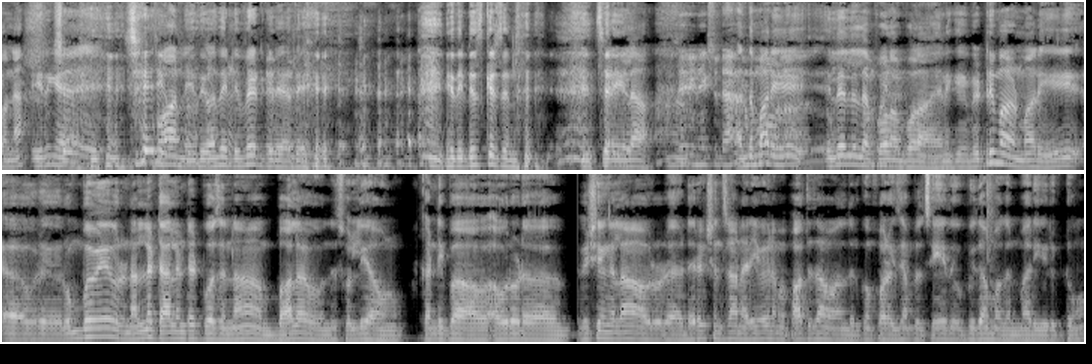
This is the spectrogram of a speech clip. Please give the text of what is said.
சொன்னேன். இருங்க. சரி. இது வந்து டிபேட் கிடையாது. இது டிஸ்கஷன் சரிங்களா? சரி நெக்ஸ்ட் அந்த மாதிரி இல்ல இல்ல இல்ல. போலாம் போலாம். எனக்கு வெற்றிமாறன் மாதிரி ஒரு ரொம்பவே ஒரு நல்ல டேலண்டட் பர்சன்னா பாலாவை வந்து சொல்லி ஆகணும். கண்டிப்பாக அவரோட விஷயங்கள்லாம் அவரோட டைரக்ஷன்ஸ்லாம் நிறையவே நம்ம பார்த்து தான் வந்திருக்கோம் ஃபார் எக்ஸாம்பிள் சேது பிதா மகன் மாதிரி இருக்கட்டும்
